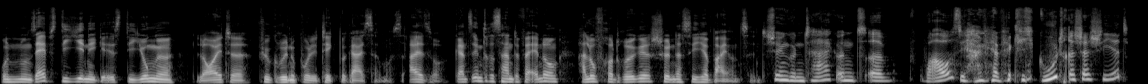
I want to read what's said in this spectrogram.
und nun selbst diejenige ist, die junge Leute für grüne Politik begeistern muss. Also, ganz interessante Veränderung. Hallo Frau Dröge, schön, dass Sie hier bei uns sind. Schönen guten Tag und äh, wow, Sie haben ja wirklich gut recherchiert.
